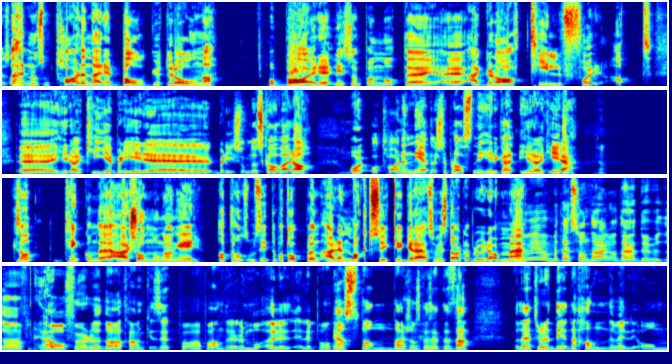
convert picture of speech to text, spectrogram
det noen som tar den derre ballgutterollen, da. Og bare liksom på en måte eh, er glad til for at eh, hierarkiet blir, eh, blir som det skal være. Og, og tar den nederste plassen i hierarkiet. Ja. Ikke sant? Tenk om det er sånn noen ganger at han som sitter på toppen, er den maktsyke greia som vi starta programmet med. Jo, jo, men det er sånn det er. Og det er, du, da Ja. påfører du da tankesett på, på andre, eller, eller, eller på en måte Ja. standard som skal settes, da. Og det, jeg tror det er det det handler veldig om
